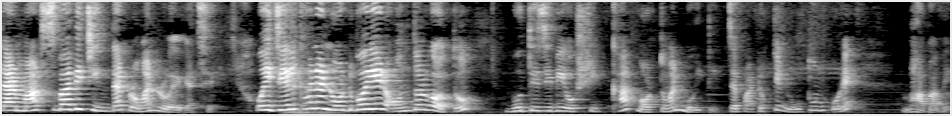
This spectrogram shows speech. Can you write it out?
তার মার্ক্সবাদী চিন্তার প্রমাণ রয়ে গেছে। ওই জেলখানা নোট বইয়ের অন্তর্গত বুদ্ধিজীবী ও শিক্ষা বর্তমান বইটি, যা পাঠককে নতুন করে ভাবাবে।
